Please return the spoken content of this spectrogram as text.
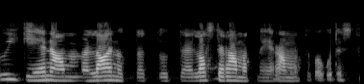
kõigi enam laenutatud lasteraamat meie raamatukogudest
